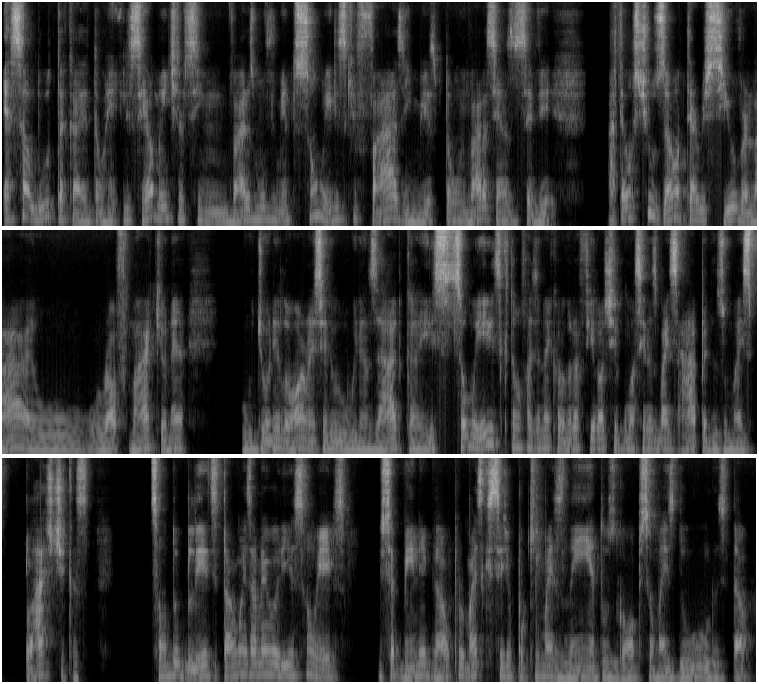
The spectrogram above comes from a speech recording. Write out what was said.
Essa luta, cara, então eles realmente, assim, vários movimentos são eles que fazem mesmo. Então, em várias cenas você vê até os tiozão, o Terry Silver lá, o, o Ralph Macchio, né? O Johnny Lawrence, o William Zabka, eles são eles que estão fazendo a coreografia. Lógico, algumas cenas mais rápidas ou mais plásticas são dublês e tal, mas a maioria são eles. Isso é bem legal, por mais que seja um pouquinho mais lento, os golpes são mais duros e tal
